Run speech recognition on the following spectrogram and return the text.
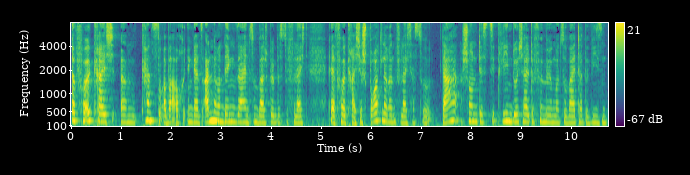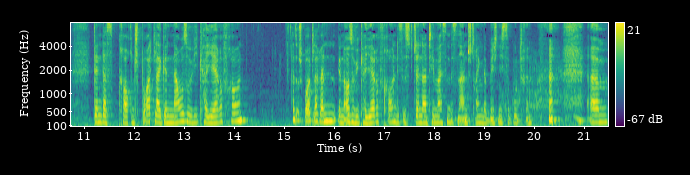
Erfolgreich ähm, kannst du aber auch in ganz anderen Dingen sein. Zum Beispiel bist du vielleicht erfolgreiche Sportlerin, vielleicht hast du da schon Disziplin, Durchhaltevermögen und so weiter bewiesen. Denn das brauchen Sportler genauso wie Karrierefrauen. Also Sportlerinnen genauso wie Karrierefrauen. Dieses Gender-Thema ist ein bisschen anstrengend, da bin ich nicht so gut drin. ähm,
